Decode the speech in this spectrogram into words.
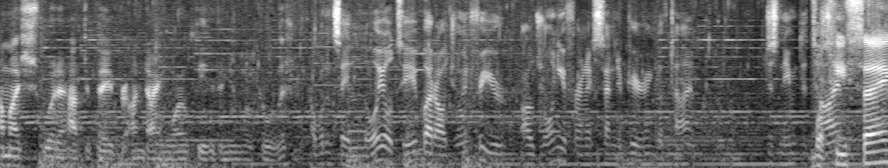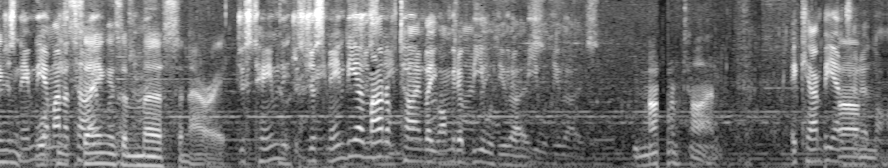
How much would I have to pay for undying loyalty to the New World Coalition? I wouldn't say loyalty, but I'll join for your. I'll join you for an extended period of time. Just name the time. What he's saying, Just name the what amount he's of time. saying is a mercenary. Just name the. Just name the amount of time that you want me to be with you guys. The amount of time. It can't be infinite Um, though.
